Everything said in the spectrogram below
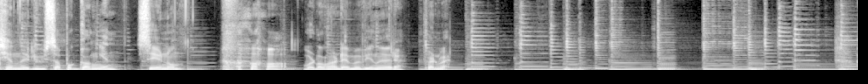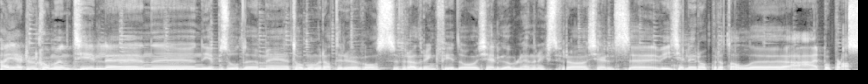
kjenner lusa på gangen, sier noen. Haha, hvordan har det med vin å gjøre? Følg med. Hei, hjertelig velkommen til en eh, ny episode med Tom Amrati Røvaas fra Drinkfeed og Kjell Gabel Henriks fra Kjells eh, Vinkjeller. Håper at alle er på plass,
